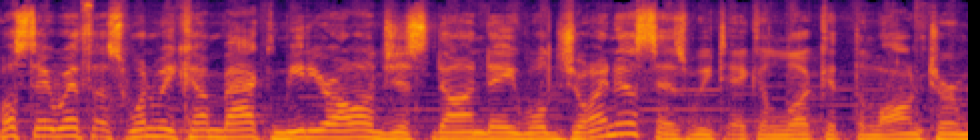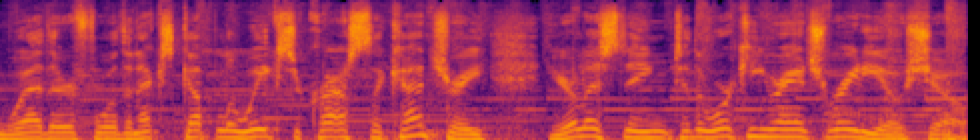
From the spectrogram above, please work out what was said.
Well, stay with us. When we come back, meteorologist Don Day will join us as we take a look at the long term weather for the next couple of weeks across the country. You're listening to the Working Ranch Radio Show.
